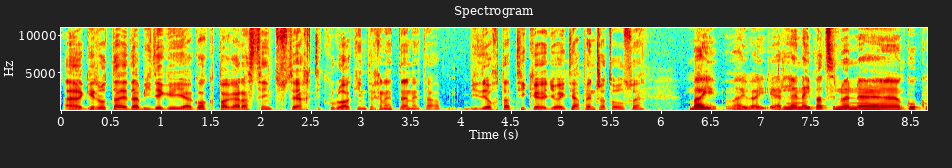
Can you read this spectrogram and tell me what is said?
uh, gero eta edabide gehiagok pagarazten dituzte artikuluak interneten, eta bide horretatik joaitea pentsatu duzu? Bai, bai, bai. Erlen aipatzen nuen uh, guk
